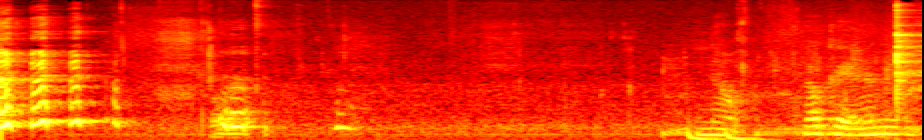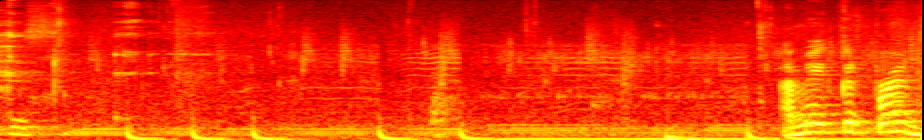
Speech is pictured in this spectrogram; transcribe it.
No. Okay, let me just. I make good bread.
